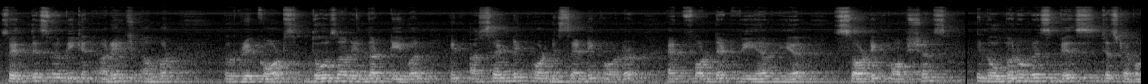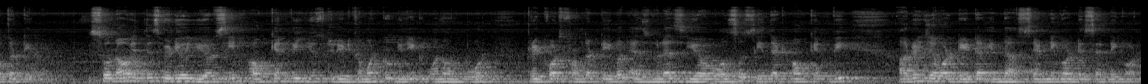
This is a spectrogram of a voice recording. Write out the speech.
So in this way we can arrange our records those are in the table in ascending or descending order and for that we have here sorting options in OpenOffice base just above the table. So now in this video you have seen how can we use delete command to delete one or more records from the table as well as you have also seen that how can we arrange our data in the ascending or descending order.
